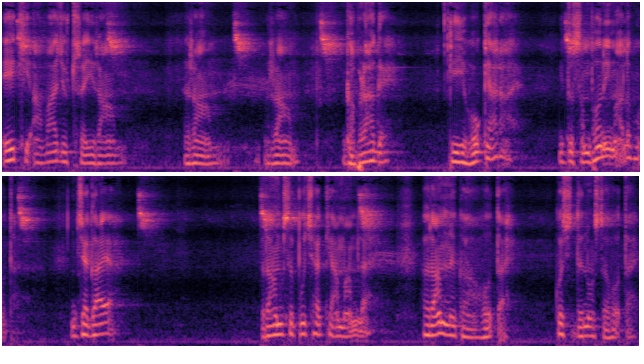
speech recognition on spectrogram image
एक ही आवाज़ उठ रही, राम राम राम। घबरा गए कि ये हो क्या रहा है? ये तो संभव नहीं मालूम होता। जगाया। राम से पूछा, क्या मामला है? राम ने कहा, होता है। कुछ दिनों से होता है।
